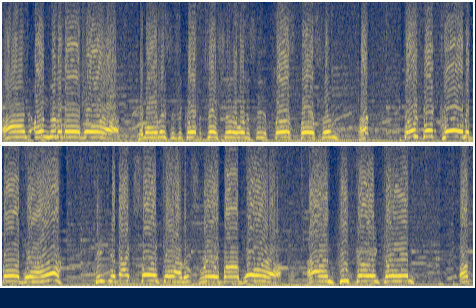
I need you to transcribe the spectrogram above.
And under the barbed wire. Come on, this is a competition. I want to see the first person. Uh, don't get caught on the barbed wire. Keep your backside down. It's real barbed wire. And keep going, come on. Up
